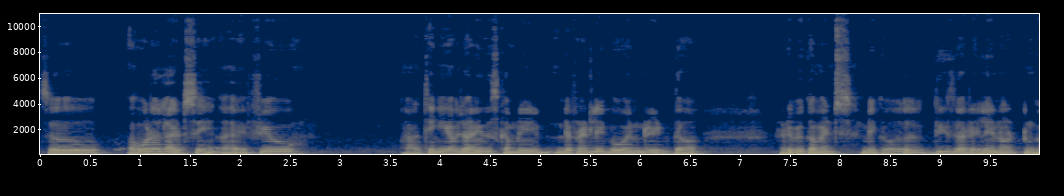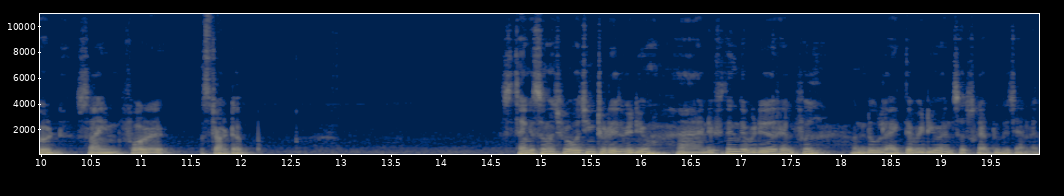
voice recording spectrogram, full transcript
So overall i'd say uh, if you are thinking of joining this company definitely go and read the review comments because these are really not good sign for a startup. Thank you so much for watching today's video and if you think the videos are helpful do like the video and subscribe to the channel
